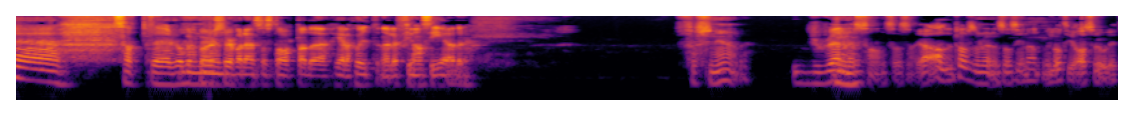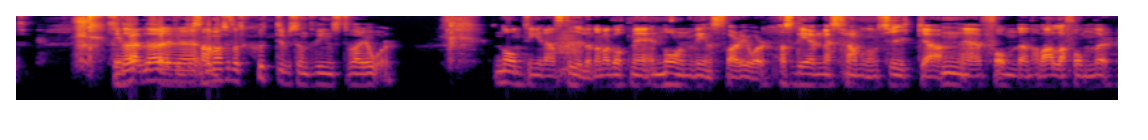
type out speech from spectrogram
Eh, så att eh, Robert är- Mercer var den som startade hela skiten, eller finansierade det. Fascinerande. Renaissance alltså. Jag har aldrig talat om Renaissance innan. Det låter ju så. Det är väldigt, där, väldigt intressant. De har alltså gått 70% vinst varje år. Någonting i den stilen. De har gått med enorm vinst varje år. Alltså det är den mest framgångsrika Mm. eh, fonden av alla fonder.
